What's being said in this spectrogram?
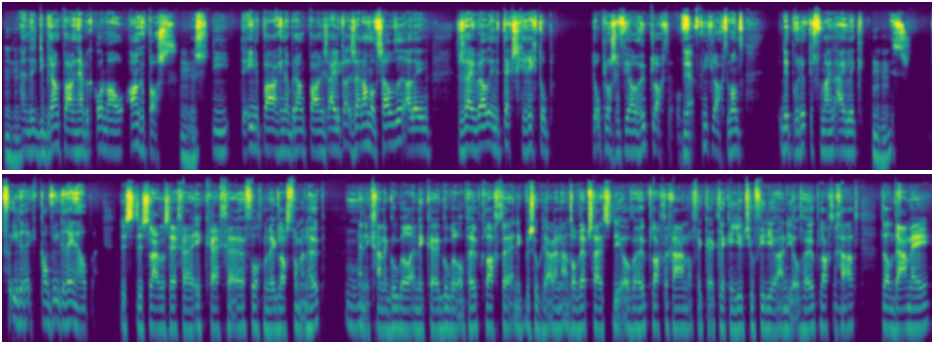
Mhm. En die, die bedankpagina heb ik allemaal aangepast. Mhm. Dus die, de ene pagina, bedankpagina, is eigenlijk, ze zijn allemaal hetzelfde. Alleen ze zijn wel in de tekst gericht op de oplossing voor jouw heupklachten of, Ja. of knieklachten. Want dit product is voor mij eigenlijk is voor iedereen, kan voor iedereen helpen. Dus, dus laten we zeggen, ik krijg eh, volgende week last van mijn heup. En ik ga naar Google en ik eh, google op heupklachten. En ik bezoek daar een aantal websites die over heupklachten gaan. Of ik eh, klik een YouTube-video aan die over heupklachten gaat. Dan daarmee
